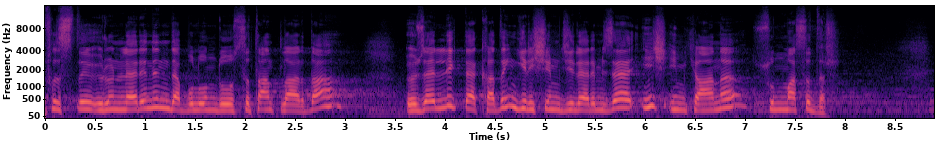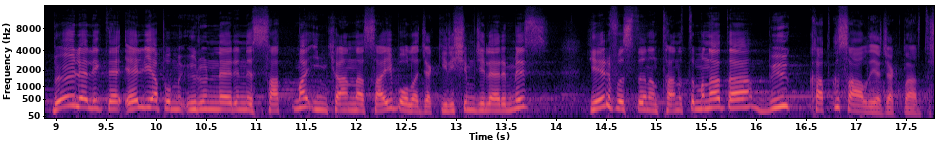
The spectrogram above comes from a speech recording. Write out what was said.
fıstığı ürünlerinin de bulunduğu standlarda özellikle kadın girişimcilerimize iş imkanı sunmasıdır. Böylelikle el yapımı ürünlerini satma imkanına sahip olacak girişimcilerimiz yer fıstığının tanıtımına da büyük katkı sağlayacaklardır.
